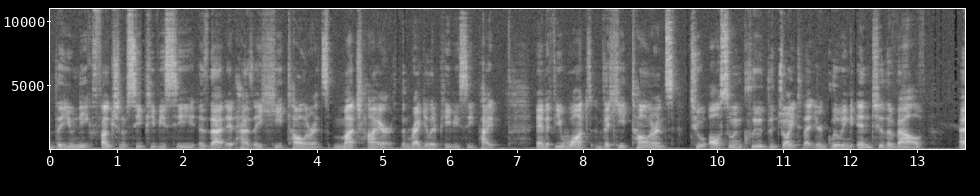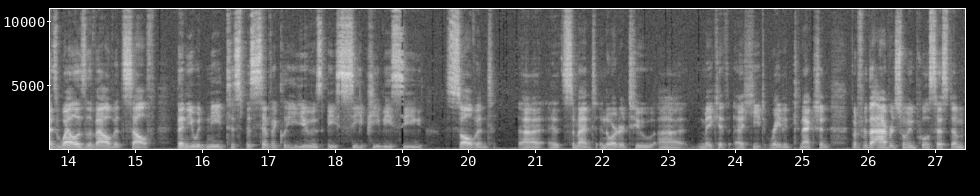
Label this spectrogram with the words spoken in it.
the unique function of CPVC is that it has a heat tolerance much higher than regular PVC pipe. And if you want the heat tolerance to also include the joint that you're gluing into the valve, as well as the valve itself, then you would need to specifically use a CPVC solvent uh, cement in order to uh, make it a heat rated connection. But for the average swimming pool system,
